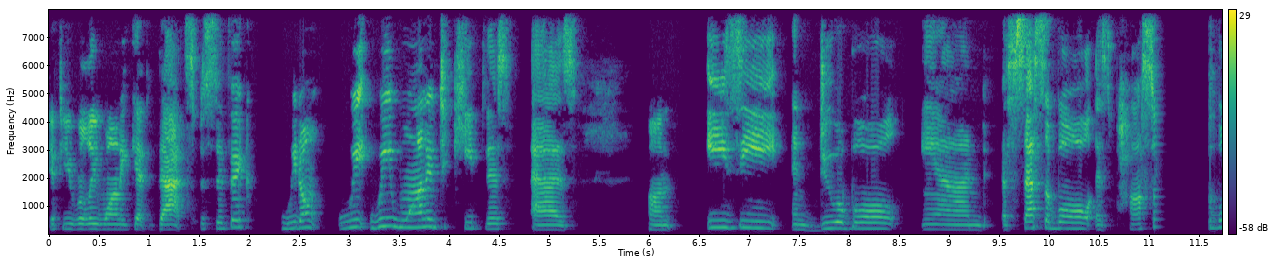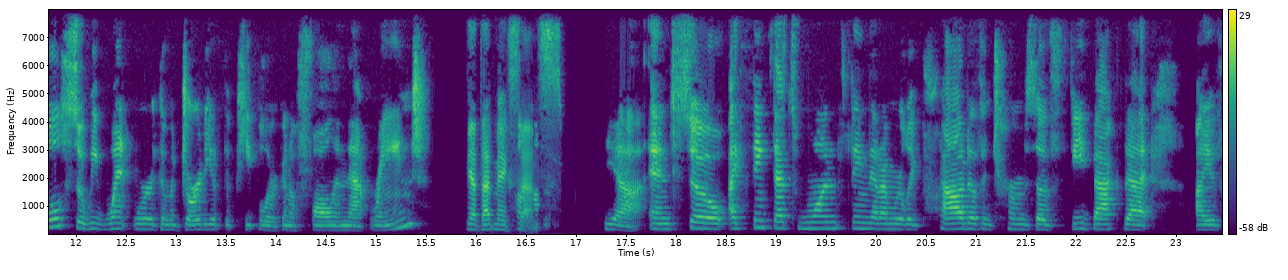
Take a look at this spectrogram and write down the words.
If you really want to get that specific, we don't we we wanted to keep this as um, easy and doable and accessible as possible so we went where the majority of the people are going to fall in that range. Yeah that makes um, sense. um, yeah and so i think that's one thing that i'm really proud of in terms of feedback that i've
